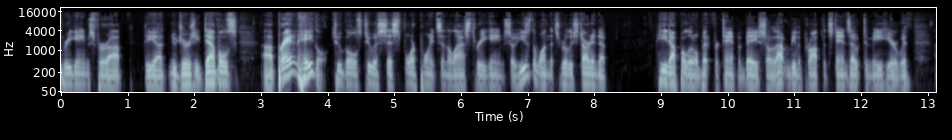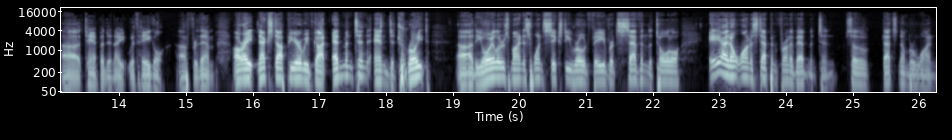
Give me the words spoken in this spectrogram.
three games for uh, the uh, New Jersey Devils. Uh, Brandon Hagel, two goals, two assists, four points in the last three games. So he's the one that's really starting to heat up a little bit for Tampa Bay. So that would be the prop that stands out to me here with uh, Tampa tonight with Hagel uh, for them. All right, next up here, we've got Edmonton and Detroit. Uh, the Oilers minus 160 road favorites, seven the total. A, I don't want to step in front of Edmonton. So that's number one.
